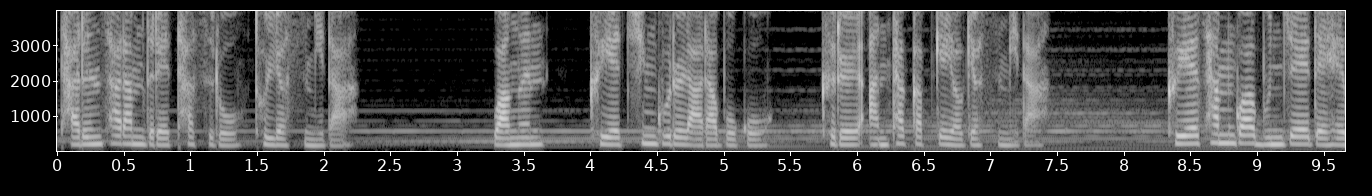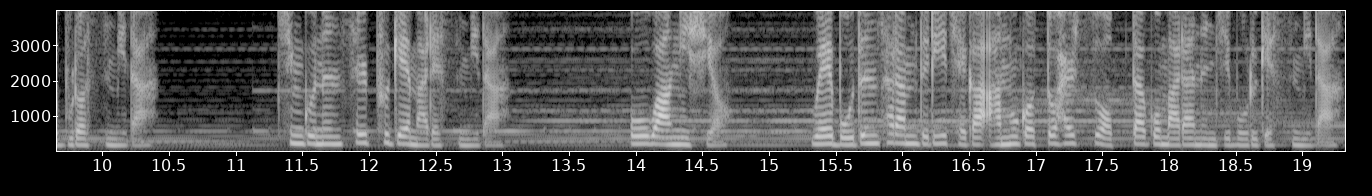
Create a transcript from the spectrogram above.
다른 사람들의 탓으로 돌렸습니다. 왕은 그의 친구를 알아보고 그를 안타깝게 여겼습니다. 그의 삶과 문제에 대해 물었습니다. 친구는 슬프게 말했습니다. 오 왕이시여, 왜 모든 사람들이 제가 아무것도 할 수 없다고 말하는지 모르겠습니다.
